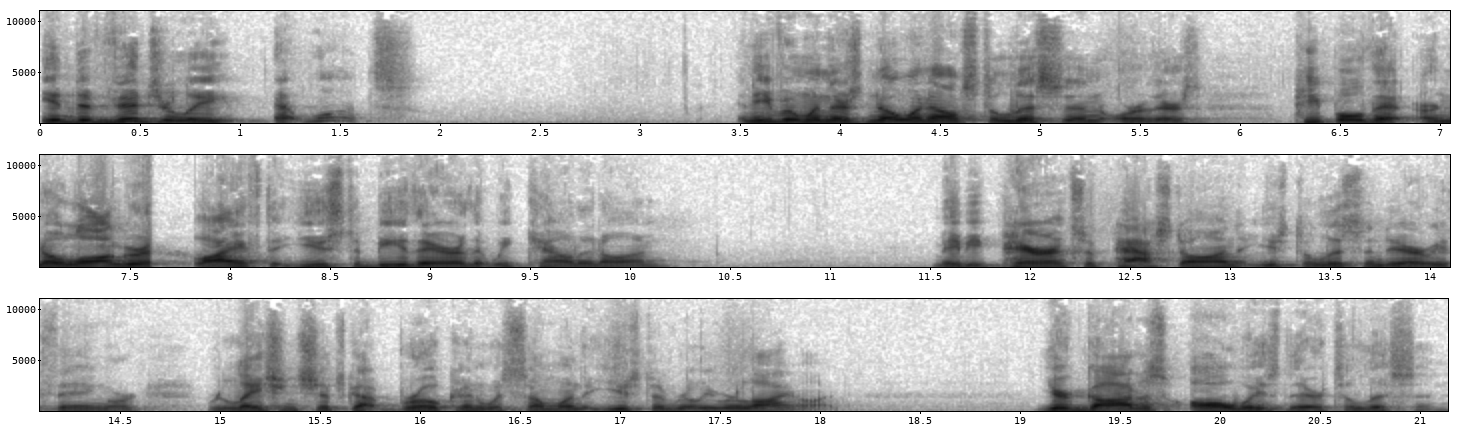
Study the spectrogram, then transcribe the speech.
individually at once. And even when there's no one else to listen, or there's people that are no longer in life that used to be there that we counted on, maybe parents have passed on that used to listen to everything, or relationships got broken with someone that used to really rely on. Your God is always there to listen,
